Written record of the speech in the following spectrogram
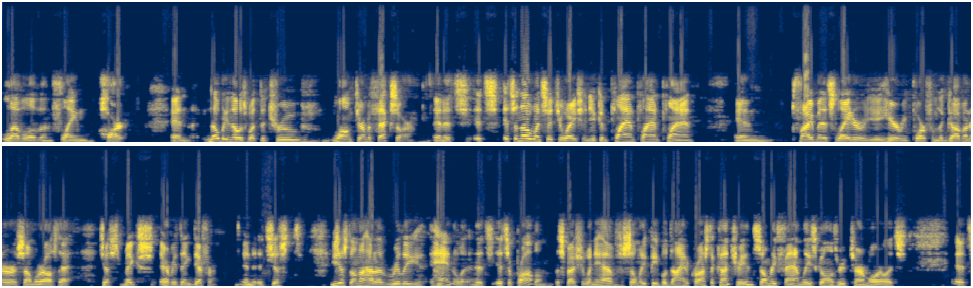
level of inflamed heart. And nobody knows what the true long-term effects are, and it's it's it's a no-win situation. You can plan, plan, plan, and five minutes later you hear a report from the governor or somewhere else that just makes everything different and it's just you just don't know how to really handle it. It's it's a problem, especially when you have so many people dying across the country and so many families going through turmoil. It's it's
